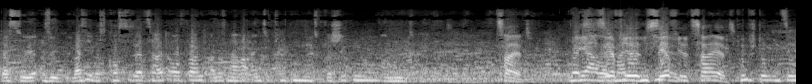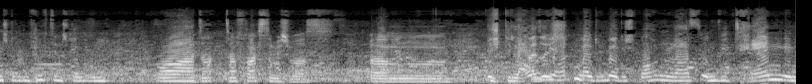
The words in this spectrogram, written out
dass du, also ich weiß nicht, was kostet der Zeitaufwand, alles nachher einzutüten, zu verschicken und Zeit. ja, ja, aber Sehr ich meine, viel, sehr viel Zeit. Fünf Stunden, zehn Stunden, 15 Stunden. Boah, da, da fragst du mich was. Ähm, Ich glaube, Also wir ich- hatten mal drüber gesprochen und du hast irgendwie Tränen in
